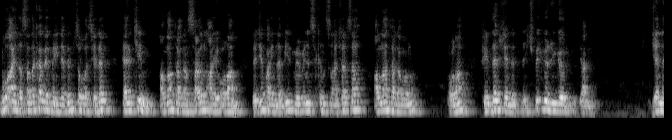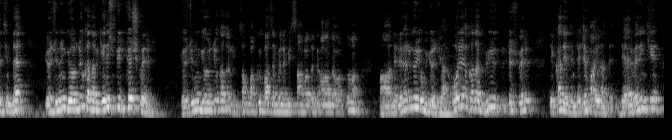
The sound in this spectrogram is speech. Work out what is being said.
Bu ayda sadaka vermeyi de Efendimiz sallallahu aleyhi ve sellem her kim allah Teala'nın sağır ayı olan Recep ayında bir müminin sıkıntısını açarsa allah Teala onu ona Firdevs cennetinde hiçbir gözün gör yani cennetinde gözünün gördüğü kadar geniş bir köşk verir. Gözünün gördüğü kadar insan bakıyor bazen böyle bir sahrada bir alanda baktı ama aa nereler görüyor bu göz yani. Oraya kadar büyük bir köşk verir. Dikkat edin Recep ayına de- değer verin ki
